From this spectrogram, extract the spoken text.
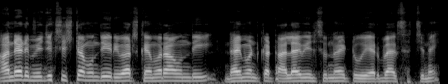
ఆండ్రాయిడ్ మ్యూజిక్ సిస్టమ్ ఉంది రివర్స్ కెమెరా ఉంది. డైమండ్ కట్ అలా వీల్స్ ఉన్నాయి. టూ ఇయర్ బ్యాగ్స్ వచ్చినాయి.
